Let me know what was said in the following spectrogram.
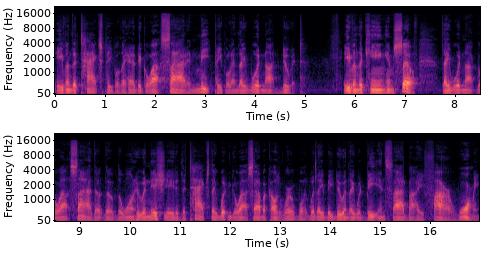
Even the tax people, they had to go outside and meet people, and they would not do it. Even the king himself, they would not go outside. The, the, the one who initiated the tax, they wouldn't go outside because where, what would they be doing? They would be inside by a fire warming.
